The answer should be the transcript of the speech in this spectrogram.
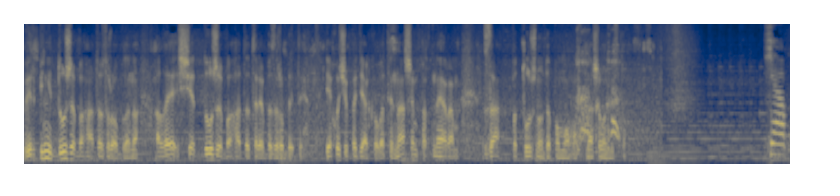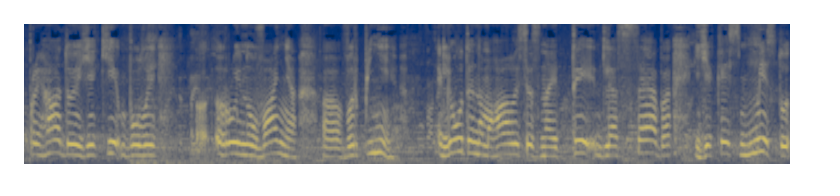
в Ірпіні дуже багато зроблено, але ще дуже багато треба зробити. Я хочу подякувати нашим партнерам за потужну допомогу нашому місту. Я пригадую, які були е, руйнування е, в Ірпіні. Люди намагалися знайти для себе якесь місто,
